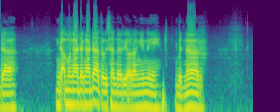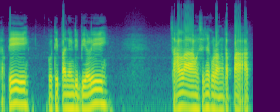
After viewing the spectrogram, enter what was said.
ada nggak mengada-ngada tulisan dari orang ini. Benar tapi kutipan yang dipilih salah maksudnya kurang tepat.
